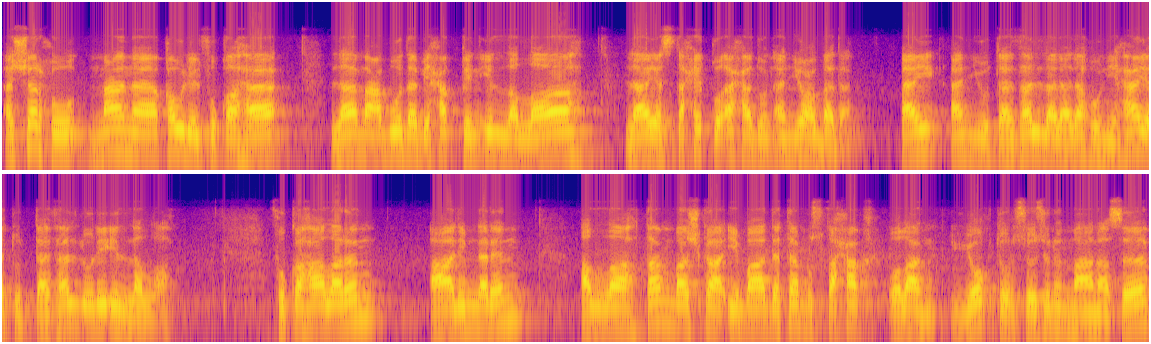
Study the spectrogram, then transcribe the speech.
Eşşerhu ma'na kavlil fukaha La ma'buda bi hakkin illallah La yestahikku ahadun en yu'bada Ey en yutezellele lehu nihayetu tezelluli illallah Fukahaların alimlerin Allah'tan başka ibadete mustahak olan yoktur sözünün manası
